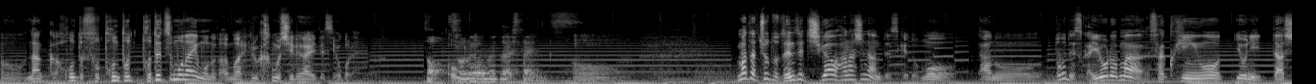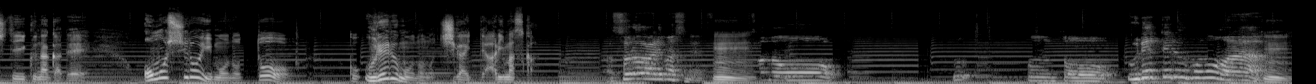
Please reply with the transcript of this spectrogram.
うん、なんか本当そとととてつもないものが生まれるかもしれないですよこれ。そう、それを目指したいんです。またちょっと全然違う話なんですけどもあのどうですか？いろいろまあ作品を世に出していく中で面白いものとこう売れるものの違いってありますか、それはありますね。うん。そのううんと売れてるものは、うん。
